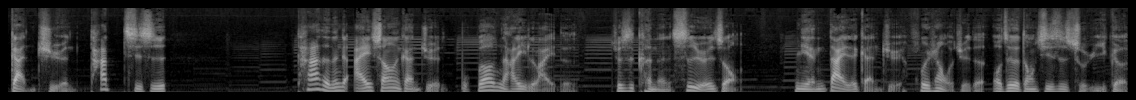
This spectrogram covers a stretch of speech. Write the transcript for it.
感觉，它其实它的那个哀伤的感觉，我不知道哪里来的，就是可能是有一种年代的感觉，会让我觉得哦，这个东西是属于一个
